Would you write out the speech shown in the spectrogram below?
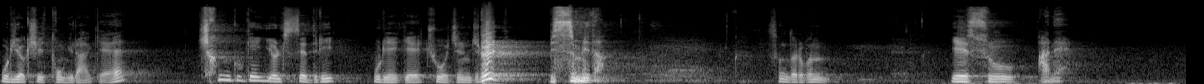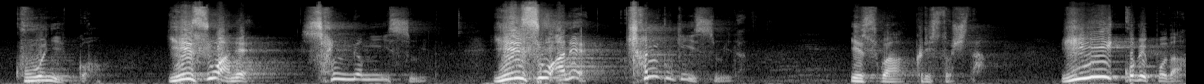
우리 역시 동일하게 천국의 열쇠들이 우리에게 주어지는지를 믿습니다. 성도 여러분, 예수 안에 구원이 있고 예수 안에 생명이 있습니다. 예수 안에 천국이 있습니다. 예수가 그리스도시다. 이 고백보다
